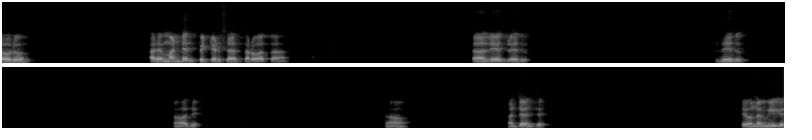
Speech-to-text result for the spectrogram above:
ఎవరు? అరే మండే పెట్టాడు సార్ తర్వాత. ఆ, లేదు లేదు. లేదు. అదే. ఆ, అంతే అంతే. ఏమన్నా మీకు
